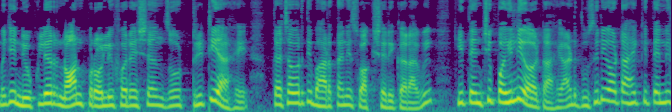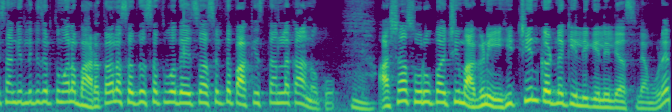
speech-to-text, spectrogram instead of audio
म्हणजे न्यूक्लिअर नॉन प्रोलिफरेशन जो ट्रिटी आहे त्याच्यावरती भारताने स्वाक्षरी करावी. ही त्यांची पहिली अट आहे. आणि दुसरी अट आहे की त्यांनी सांगितलं की जर तुम्हाला भारताला सदस्यत्व द्यायचं असेल तर पाकिस्तानला का नको? अशा स्वरूपाची मागणी ही चीनकडनं केली गेलेली असल्यामुळे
